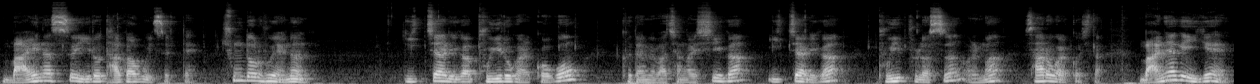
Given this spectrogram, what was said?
마이너스 2로 다가오고 있을 때 충돌 후에는 이 자리가 V로 갈 거고 그 다음에 마찬가지 C가 이 자리가 V 플러스 얼마? 4로 갈 것이다. 만약에 이게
